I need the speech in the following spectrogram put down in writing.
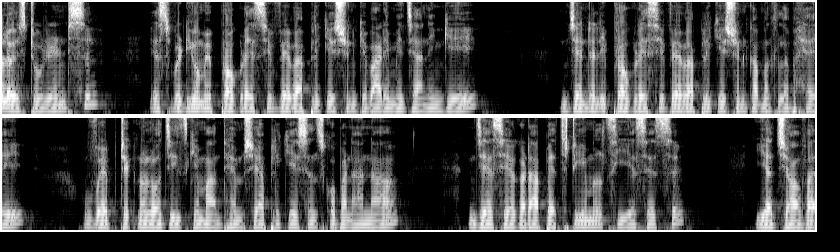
हेलो स्टूडेंट्स इस वीडियो में प्रोग्रेसिव वेब एप्लीकेशन के बारे में जानेंगे। जनरली प्रोग्रेसिव वेब एप्लीकेशन का मतलब है वेब टेक्नोलॉजीज़ के माध्यम से एप्लीकेशंस को बनाना। जैसे अगर आप एच टी या जावा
